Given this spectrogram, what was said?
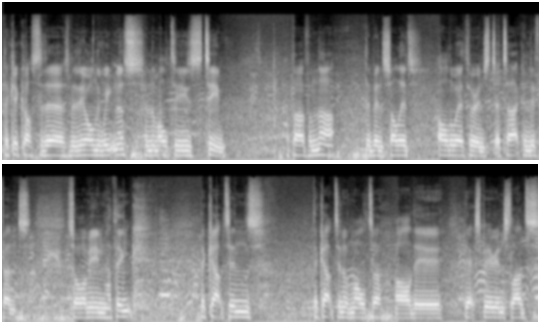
The kickoffs today has been the only weakness in the Maltese team. apart from that, they've been solid all the way through in attack and defence. So I mean, I think the captains, the captain of Malta or the the experienced lads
